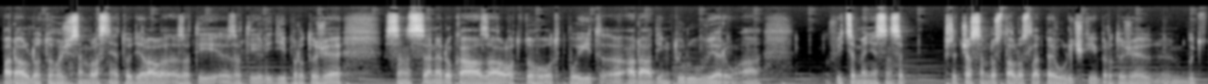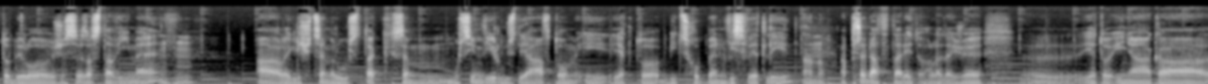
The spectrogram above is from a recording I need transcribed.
padal do toho, že jsem vlastně to dělal za ty, za ty lidi, protože jsem se nedokázal od toho odpojit a dát jim tu důvěru a víceméně jsem se před časem dostal do slepé uličky, protože buď to bylo, že se zastavíme, mm-hmm. ale když chcem růst, tak jsem, musím vyrůst já v tom i jak to být schopen vysvětlit ano. a předat tady tohle. Takže eh, je to i nějaká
